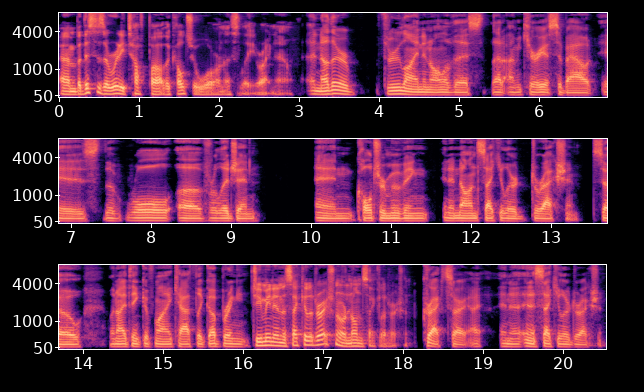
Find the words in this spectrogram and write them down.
Um, but this is a really tough part of the culture war, honestly, right now. Another through line in all of this that I'm curious about is the role of religion and culture moving in a non secular direction. So when I think of my Catholic upbringing, do you mean in a secular direction or non secular direction? Correct. Sorry, I, in a in a secular direction.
